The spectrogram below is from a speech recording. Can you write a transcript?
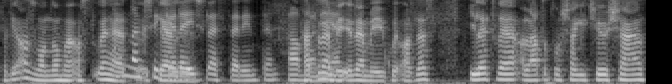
Tehát én azt gondolom, hogy azt lehet... Annak sikere kell... is lesz szerintem. Hát remély, reméljük, hogy az lesz. Illetve a láthatósági csősál,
